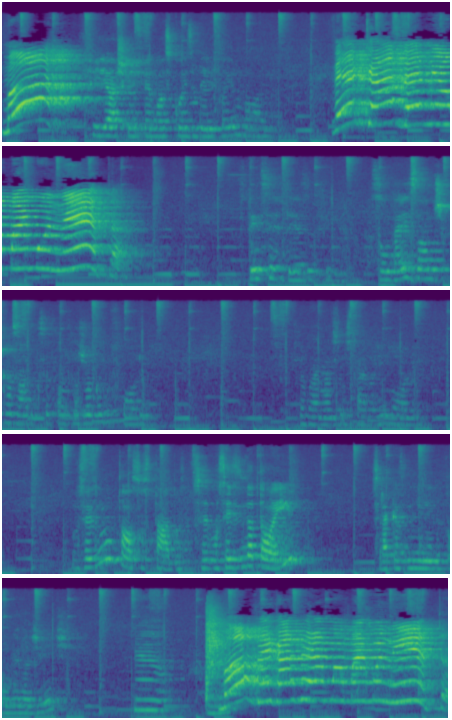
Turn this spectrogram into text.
Mãe! Filho, eu acho que ele pegou as coisas dele e foi embora. Vem cá ver minha mãe bonita! Você tem certeza, filha? São 10 anos de casado que você pode estar jogando fora. Você vai me assustar e vai embora. Vocês não estão assustados? Vocês- ainda estão aí? Será que as meninas estão vendo a gente? Não. Mãe, vem cá ver a mamãe bonita!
